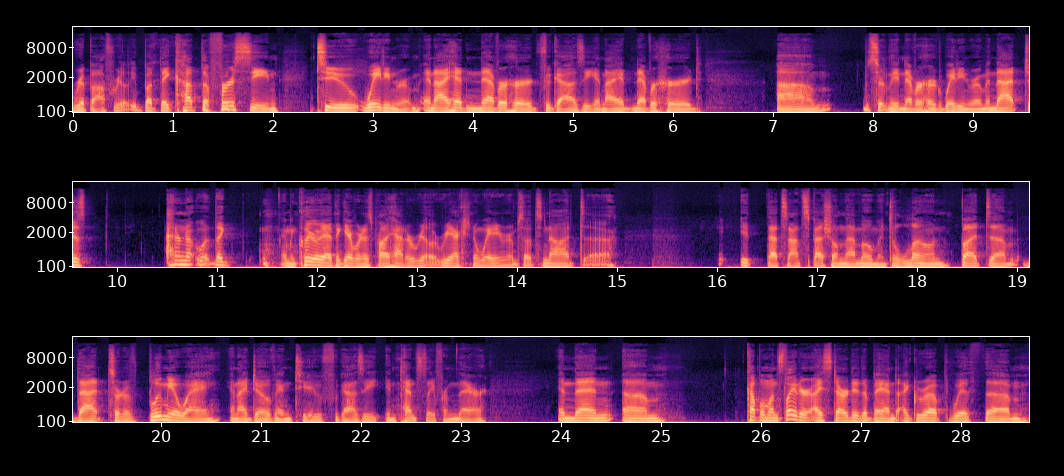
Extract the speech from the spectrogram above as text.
ripoff, really. But they cut the first scene to Waiting Room, and I had never heard Fugazi, and I had never heard, um, certainly never heard Waiting Room, and that just I don't know. Like, I mean, clearly, I think everyone has probably had a real reaction to waiting room, so it's not. Uh, it that's not special in that moment alone, but um, that sort of blew me away, and I dove into Fugazi intensely from there. And then um, a couple months later, I started a band. I grew up with um,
